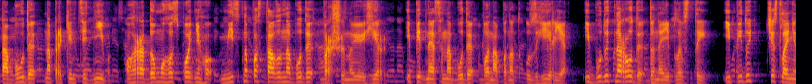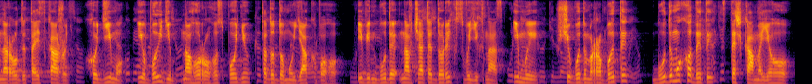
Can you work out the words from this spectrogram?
Та буде наприкінці днів гора дому Господнього міцно поставлена буде вершиною гір, і піднесена буде вона понад узгір'я, і будуть народи до неї пливсти. І підуть численні народи та й скажуть: Ходімо і вийдім на гору Господню та додому Якового, і він буде навчати доріг своїх нас. І ми, що будемо робити, будемо ходити стежками його.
